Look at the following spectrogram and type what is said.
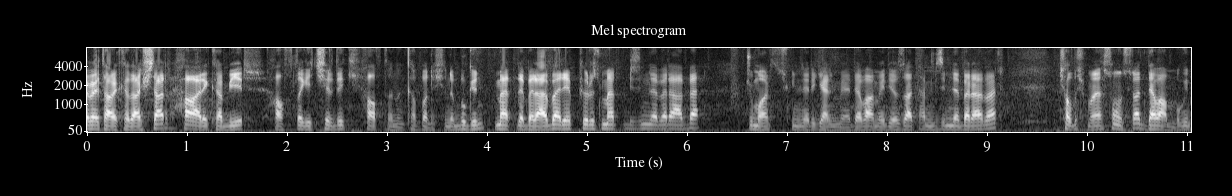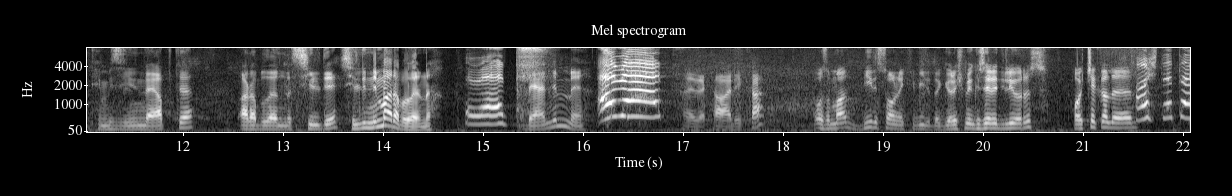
Evet arkadaşlar harika bir hafta geçirdik. Haftanın kapanışını bugün Mert'le beraber yapıyoruz. Mert bizimle beraber cumartesi günleri gelmeye devam ediyor zaten bizimle beraber. Çalışmaya son sürat devam. Bugün temizliğini de yaptı. Arabalarını da sildi. Sildin değil mi arabalarını? Evet. Beğendin mi? Evet. Evet harika. O zaman bir sonraki videoda görüşmek üzere diliyoruz. Hoşçakalın. Hoşça kal.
